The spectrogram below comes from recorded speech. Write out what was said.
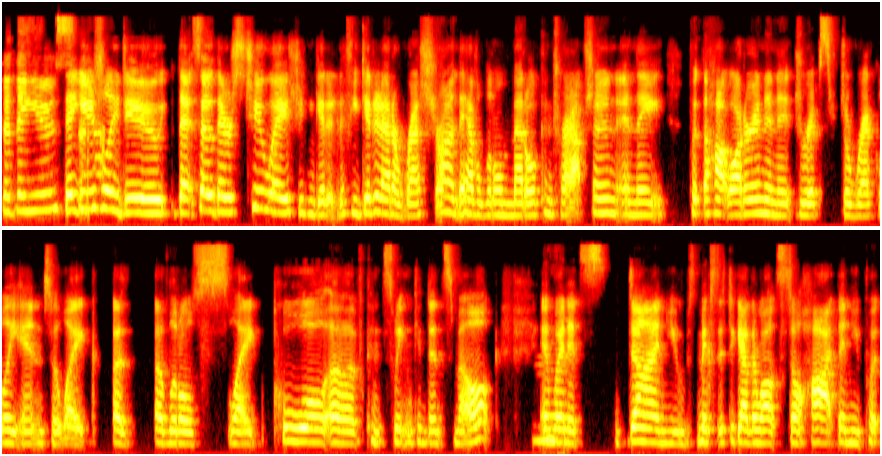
that they use? They usually do that. So there's two ways you can get it. If you get it at a restaurant, they have a little metal contraption and they put the hot water in and it drips directly into like a, a little like pool of con- sweetened condensed milk. And when it's done, you mix it together while it's still hot. Then you put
